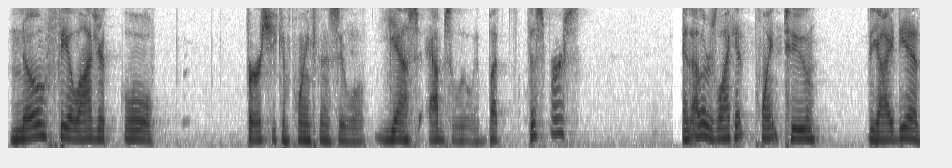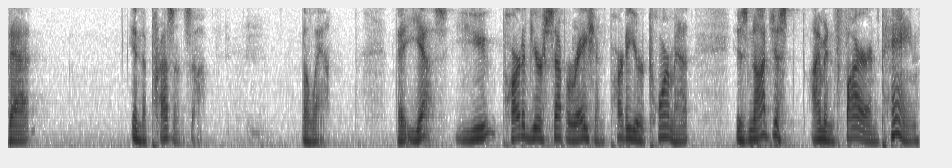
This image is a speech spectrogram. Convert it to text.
No theological verse you can point to and say, well, yes, absolutely. But this verse and others like it point to the idea that in the presence of the Lamb, that yes, you part of your separation, part of your torment is not just I'm in fire and pain,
